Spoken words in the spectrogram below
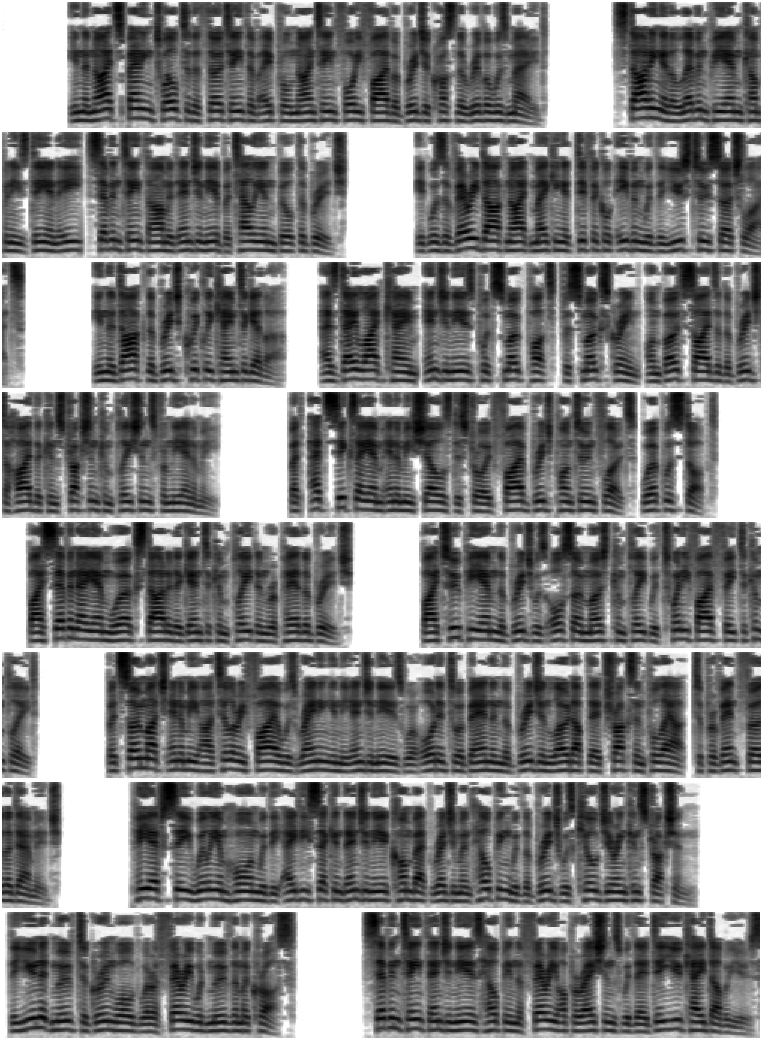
In the night spanning 12 to 13 April 1945 a bridge across the river was made. Starting at 11 pm Companies D and E, 17th Armoured Engineer Battalion built the bridge. It was a very dark night making it difficult even with the use two searchlights. In the dark the bridge quickly came together. As daylight came, engineers put smoke pots, for smoke screen, on both sides of the bridge to hide the construction completions from the enemy. But, at 6 am enemy shells destroyed five bridge pontoon floats, work was stopped. By 7 am work started again to complete and repair the bridge. By 2 pm the bridge was also most complete with 25 feet to complete. But so much enemy artillery fire was raining in the engineers were ordered to abandon the bridge and load up their trucks and pull out, to prevent further damage. PFC William Horn with the 82nd Engineer Combat Regiment helping with the bridge was killed during construction. The unit moved to Grunwald where a ferry would move them across. 17th Engineers help in the ferry operations with their DUKWs.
